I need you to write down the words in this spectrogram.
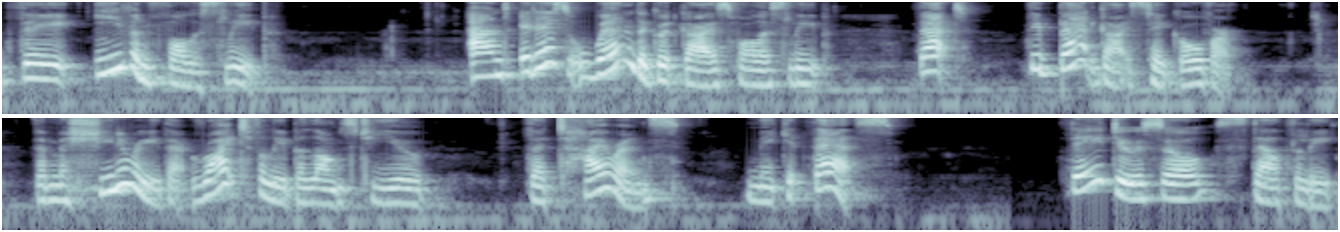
they even fall asleep. And it is when the good guys fall asleep that the bad guys take over. The machinery that rightfully belongs to you, the tyrants, make it theirs. They do so stealthily,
